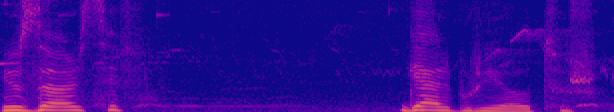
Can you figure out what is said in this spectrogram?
Yüzersif, gel buraya otur.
